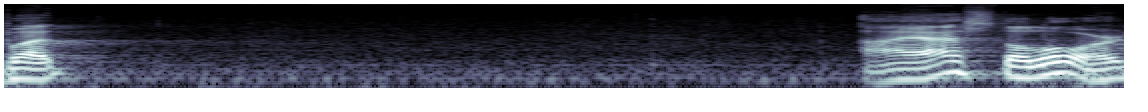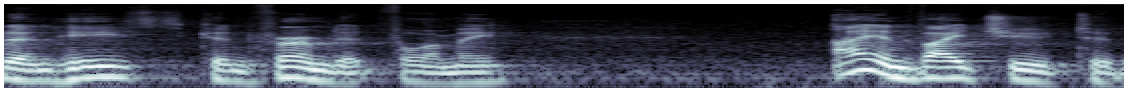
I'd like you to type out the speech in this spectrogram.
but I asked the Lord, and He's confirmed it for me. I invite you to,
